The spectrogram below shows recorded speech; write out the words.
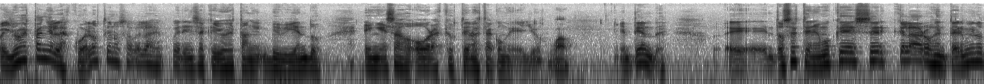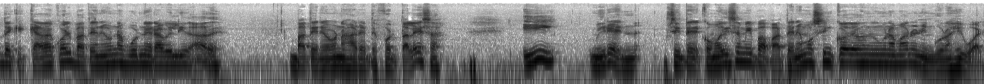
ellos están en la escuela, usted no sabe las experiencias que ellos están viviendo en esas horas que usted no está con ellos. Wow. ¿Entiendes? Eh, entonces tenemos que ser claros en términos de que cada cual va a tener unas vulnerabilidades, va a tener unas áreas de fortaleza. Y, miren, si te- como dice mi papá, tenemos cinco dedos en una mano y ninguno es igual.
